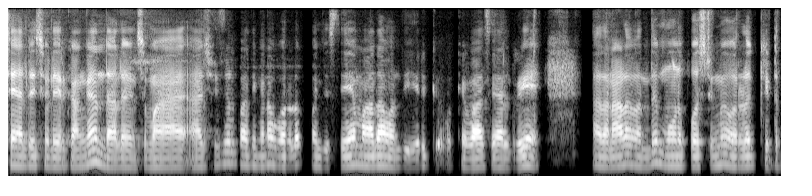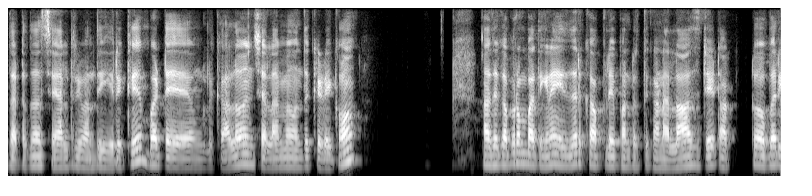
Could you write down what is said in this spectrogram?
சேலரி சொல்லியிருக்காங்க. அந்த அலவன்ஸ் ஆஸ் யூஷுவல் பார்த்தீங்கன்னா, ஓரளவுக்கு கொஞ்சம் சேமாக தான் வந்து இருக்குது ஓகேவா? சேலரி. அதனால் வந்து மூணு போஸ்ட்டுக்குமே ஓரளவுக்கு கிட்டத்தட்ட தான் சேலரி வந்து இருக்குது பட் உங்களுக்கு அலவன்ஸ் எல்லாமே வந்து கிடைக்கும். அதுக்கப்புறம் பார்த்தீங்கன்னா, இதற்கு அப்ளை பண்ணுறதுக்கான லாஸ்ட் டேட் அக்டோபர்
